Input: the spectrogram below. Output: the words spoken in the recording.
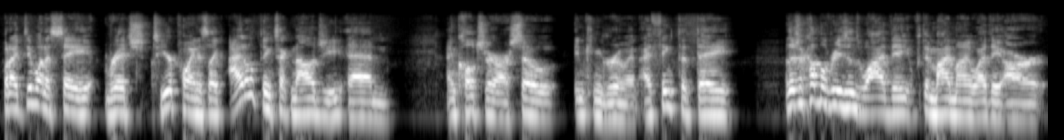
what I did want to say, Rich, to your point, is like I don't think technology and and culture are so incongruent. I think that they there's a couple of reasons why they, in my mind, why they are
